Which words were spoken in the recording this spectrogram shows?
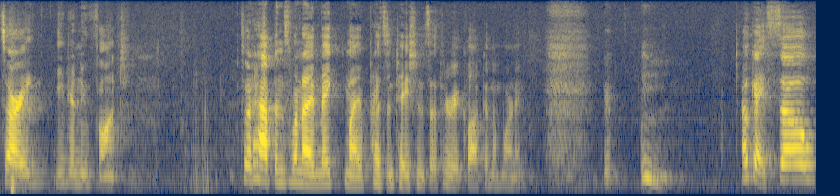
Sorry, need a new font. That's what happens when I make my presentations at 3 o'clock in the morning. okay, so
